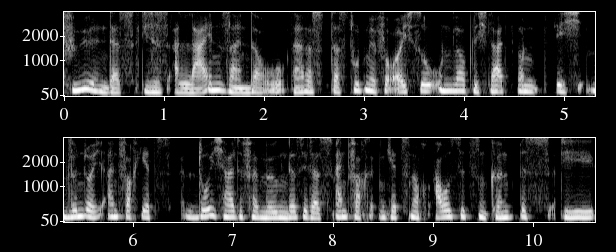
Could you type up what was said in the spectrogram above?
fühlen, dass dieses Alleinsein da oben, ja, das, das tut mir für euch so unglaublich leid. Und ich wünsche euch einfach jetzt Durchhaltevermögen, dass ihr das einfach jetzt noch aussitzen könnt, bis die,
